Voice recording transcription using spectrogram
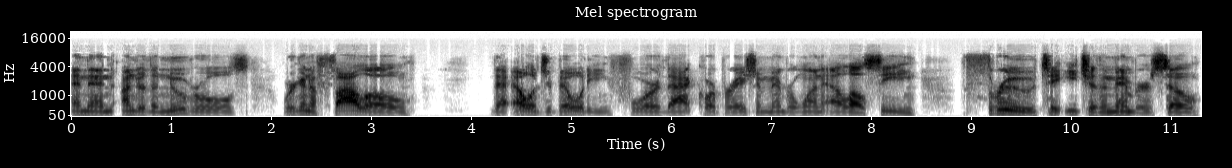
And then under the new rules, we're going to follow the eligibility for that corporation, member one LLC, through to each of the members. So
